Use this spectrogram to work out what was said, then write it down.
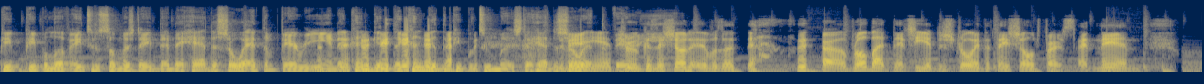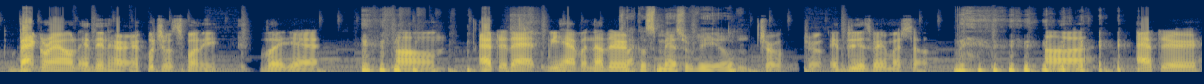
People love A2 so much they that they had to show it at the very end. They couldn't get they couldn't give the people too much. They had to The show it at end, the very true, because they showed it, it was a, a robot that she had destroyed that they showed first, and then background, and then her, which was funny. But yeah, um, after that we have another. It's like a smash reveal. True, true. It is very much so. Uh, After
